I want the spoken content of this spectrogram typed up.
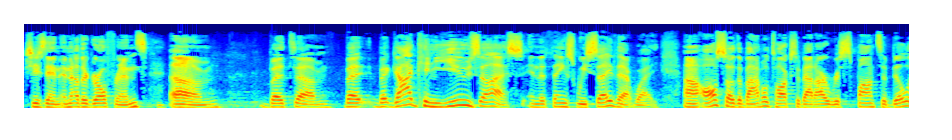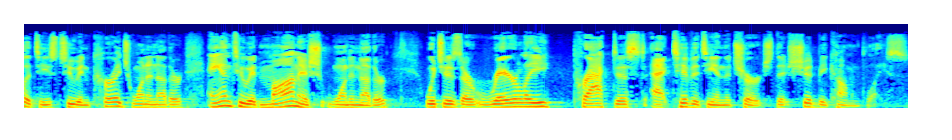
she's in and other girlfriends. Um, but um, but but God can use us in the things we say that way. Uh, also, the Bible talks about our responsibilities to encourage one another and to admonish one another, which is a rarely practiced activity in the church that should be commonplace.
